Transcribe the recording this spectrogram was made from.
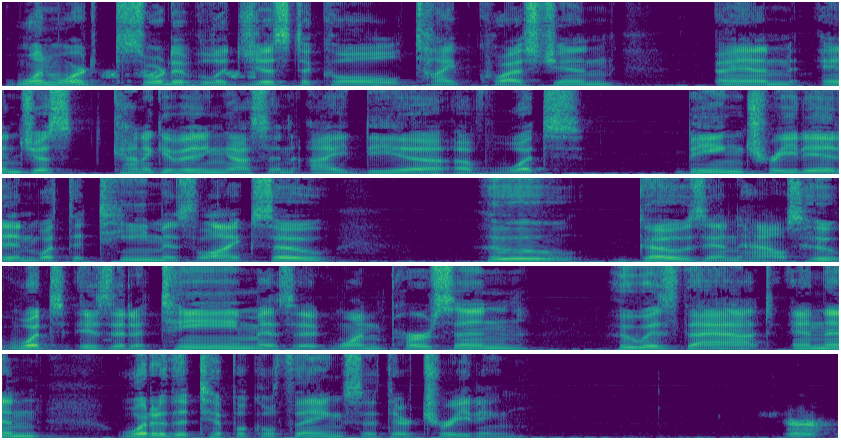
one more sort of logistical type question, and and just kind of giving us an idea of what's being treated and what the team is like. So, who goes in house? Who? What is it? A team? Is it one person? Who is that? And then, what are the typical things that they're treating? Sure.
